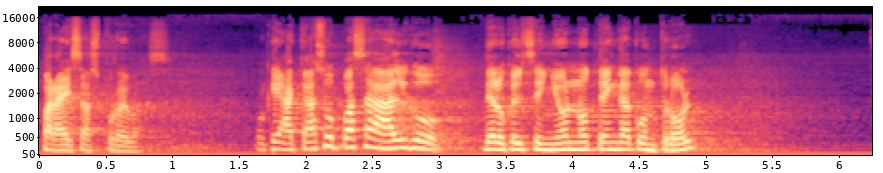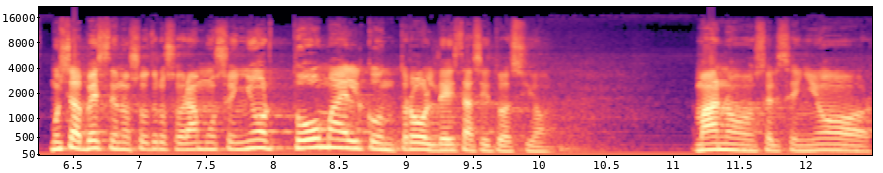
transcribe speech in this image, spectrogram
para esas pruebas. Porque ¿acaso pasa algo de lo que el Señor no tenga control? Muchas veces nosotros oramos, Señor, toma el control de esta situación. Hermanos, el Señor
